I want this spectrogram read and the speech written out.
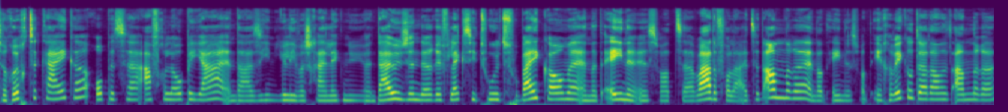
terug te kijken op het uh, afgelopen jaar. En daar zien jullie waarschijnlijk nu uh, duizenden reflectietools voorbij komen. En het ene is wat uh, waardevoller uit het andere. En dat ene is wat ingewikkelder dan het andere.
